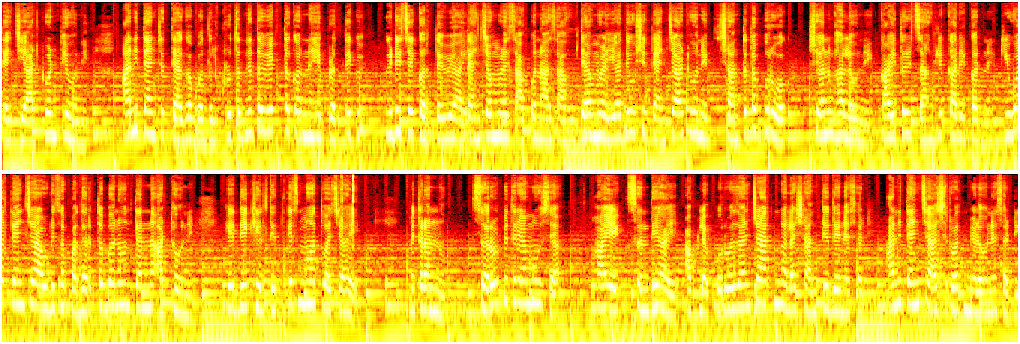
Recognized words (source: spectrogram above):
त्याची आठवण ठेवणे आणि त्यांच्या त्यागाबद्दल कृतज्ञता व्यक्त करणे हे प्रत्येक पिढीचे कर्तव्य आहे. त्यांच्यामुळेच आपण आज आहोत. त्यामुळे या दिवशी त्यांच्या आठवणीत शांततापूर्वक क्षण घालवणे काहीतरी चांगले कार्य करणे किंवा त्यांच्या आवडीचा पदार्थ बनवून त्यांना आठवणे हे देखील तितकेच महत्त्वाचे आहे. मित्रांनो सर्व पितरी अमावस्या हा एक संधी आहे आपल्या पूर्वजांच्या आत्म्याला शांती देण्यासाठी आणि त्यांचे आशीर्वाद मिळवण्यासाठी.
